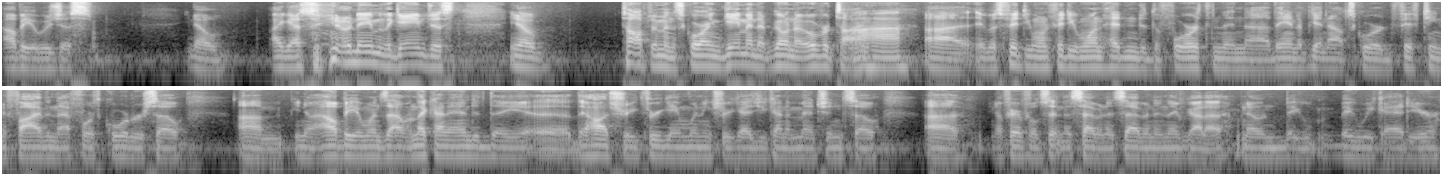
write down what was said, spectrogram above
Uh, Albia was just you know I guess you know name of the game just you know topped them in scoring. Game ended up going to overtime. Uh-huh. Uh, it was 51-51 heading into the fourth, and then uh, they end up getting outscored 15 to five in that fourth quarter. So, um, you know, Albia wins that one. That kind of ended the uh, the hot streak, three game winning streak, as you kind of mentioned. So, uh, you know, Fairfield's sitting at seven and seven, and they've got a you know big big week ahead here.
